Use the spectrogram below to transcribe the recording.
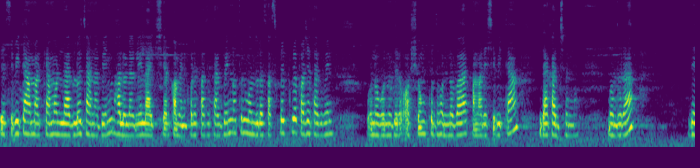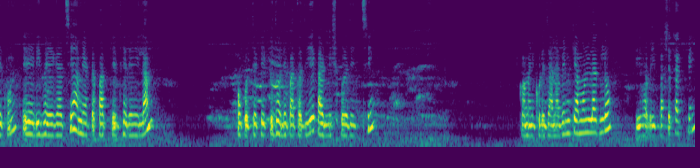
রেসিপিটা আমার কেমন লাগল জানাবেন। ভালো লাগলে লাইক শেয়ার কমেন্ট করে পাশে থাকবেন। নতুন বন্ধুরা সাবস্ক্রাইব করে পাশে থাকবেন। কোনো বন্ধুদের অসংখ্য ধন্যবাদ আমার রেসিপিটা দেখার জন্য। বন্ধুরা, দেখুন রেডি হয়ে গেছে। আমি একটা পাত্রে ঢেলে নিলাম। ওপর থেকে একটু ধনে পাতা দিয়ে গার্নিশ করে দিচ্ছি। কমেন্ট করে জানাবেন কেমন লাগল। এইভাবেই পাশে থাকবেন।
